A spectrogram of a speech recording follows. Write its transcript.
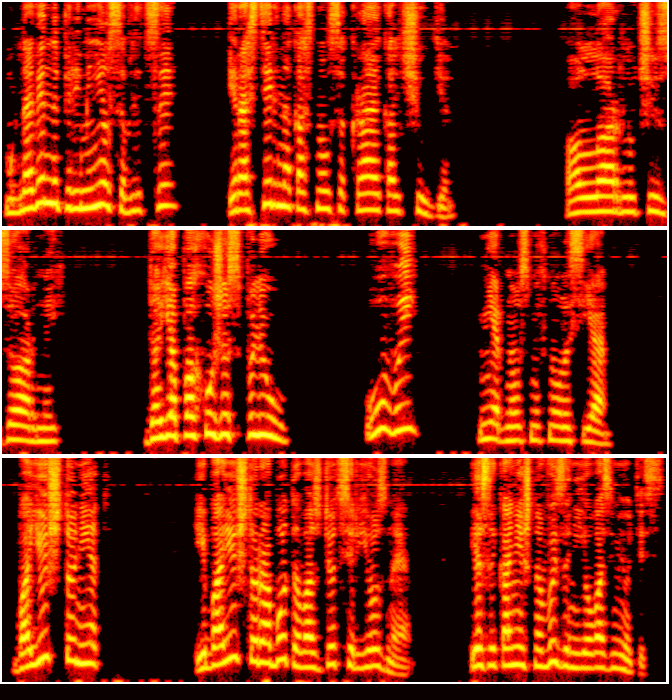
мгновенно переменился в лице и растерянно коснулся края кольчуги. «Аллар лучезарный! Да я, похоже, сплю!» «Увы!» — нервно усмехнулась я. «Боюсь, что нет. И боюсь, что работа вас ждет серьезная, если, конечно, вы за нее возьметесь».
